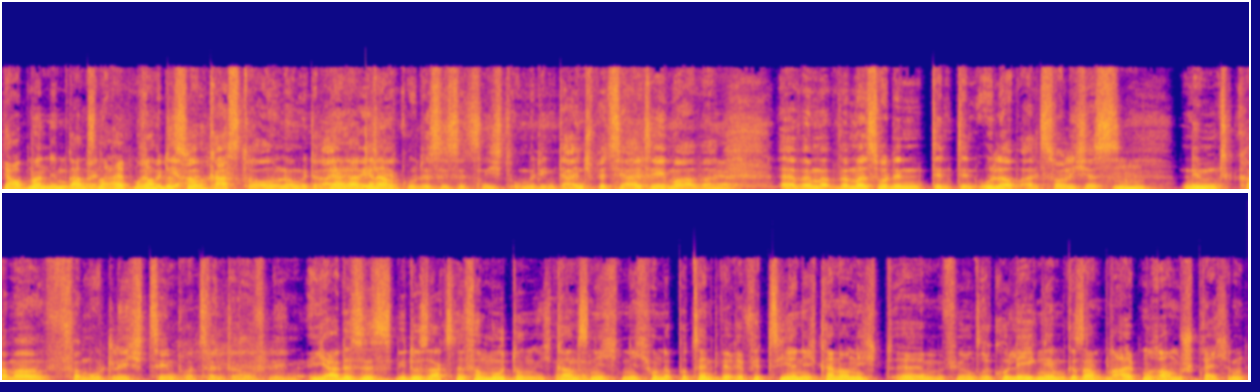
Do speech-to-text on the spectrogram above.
Ja, ob man im ganzen wenn, Alpenraum wenn man die so Gastro noch mit rein ja, ja, genau. gut, das ist jetzt nicht unbedingt dein Spezialthema, aber ja. Äh, wenn man wenn man so den, den, den Urlaub als solches mhm. nimmt, kann man vermutlich zehn Prozent drauflegen. Ja, das ist, wie du sagst, eine Vermutung. Ich kann es mhm. nicht nicht 100 Prozent verifizieren. Ich kann auch nicht ähm, für unsere Kollegen im gesamten Alpenraum sprechen.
